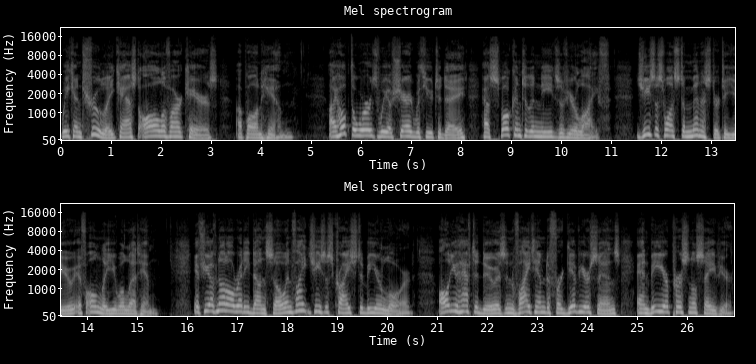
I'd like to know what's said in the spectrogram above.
We can truly cast all of our cares upon him. I hope the words we have shared with you today have spoken to the needs of your life. Jesus wants to minister to you if only you will let him. If you have not already done so, invite Jesus Christ to be your Lord. All you have to do is invite Him to forgive your sins and be your personal Savior.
